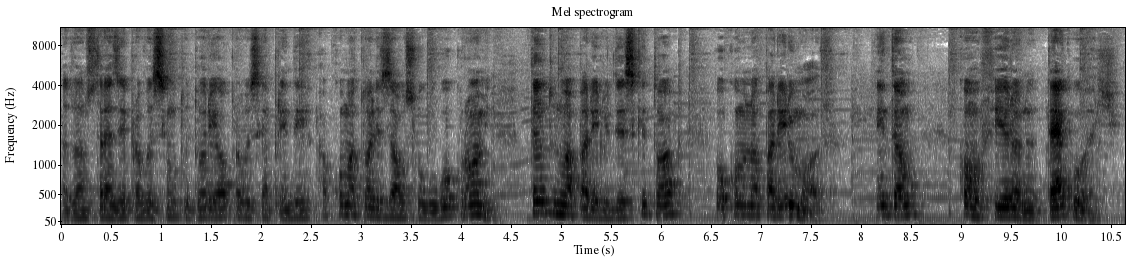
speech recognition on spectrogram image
Nós vamos trazer para você um tutorial para você aprender a como atualizar o seu Google Chrome tanto no aparelho desktop ou como no aparelho móvel. Então, confira no TechWord.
